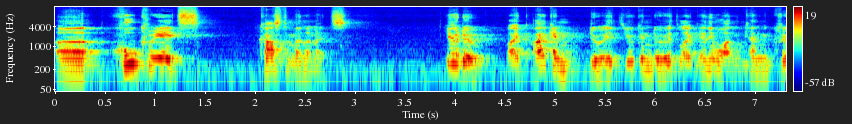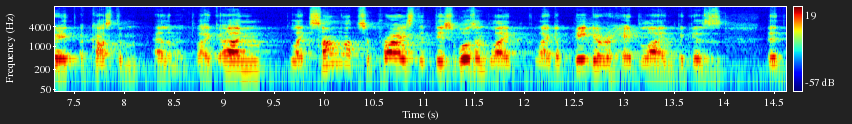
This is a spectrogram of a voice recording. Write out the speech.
uh, who creates custom elements? You do. Like I can do it, you can do it, like anyone can create a custom element. Like I'm like somewhat surprised that this wasn't like like a bigger headline because that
